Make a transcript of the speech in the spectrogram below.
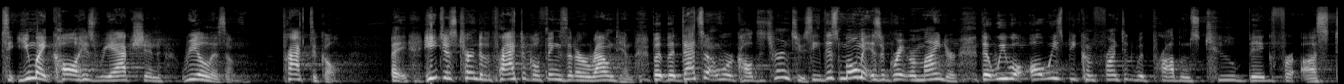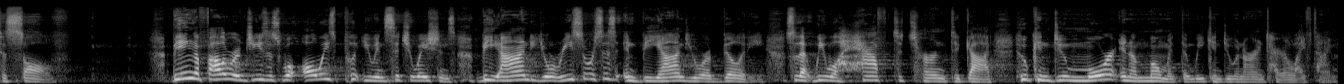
See, you might call his reaction realism, practical. Uh, he just turned to the practical things that are around him. But, but that's what we're called to turn to. See, this moment is a great reminder that we will always be confronted with problems too big for us to solve. Being a follower of Jesus will always put you in situations beyond your resources and beyond your ability, so that we will have to turn to God, who can do more in a moment than we can do in our entire lifetime.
